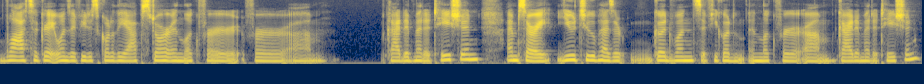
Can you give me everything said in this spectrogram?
lots of great ones if you just go to the App Store and look for for um, guided meditation. I'm sorry, YouTube has a good ones if you go and look for um, guided meditation.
